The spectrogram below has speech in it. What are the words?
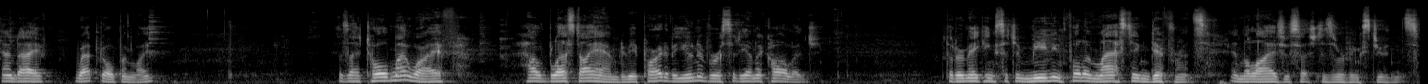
and I wept openly as I told my wife how blessed I am to be part of a university and a college that are making such a meaningful and lasting difference in the lives of such deserving students.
